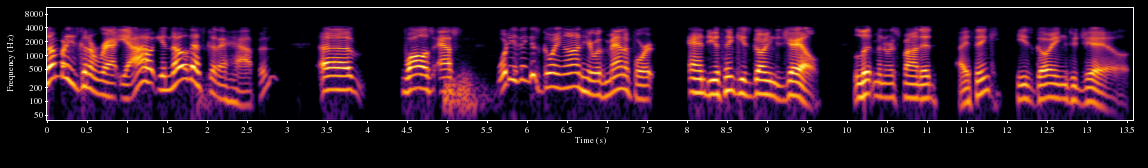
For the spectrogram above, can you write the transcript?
Somebody's going to rat you out. You know that's going to happen. Uh, Wallace asked, What do you think is going on here with Manafort? And do you think he's going to jail? Litman responded, I think he's going to jail.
